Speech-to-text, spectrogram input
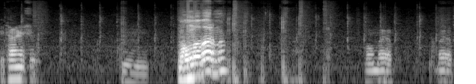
bir tanesi. Hmm, Bomba var mı? bomba yok. Bomba yok.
